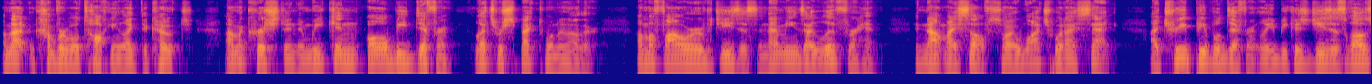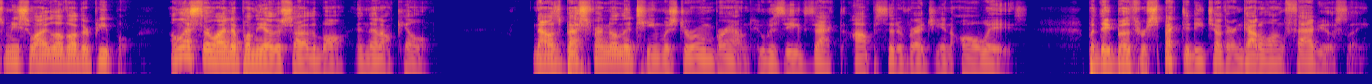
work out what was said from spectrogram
I'm not comfortable talking like the coach. I'm a Christian and we can all be different. Let's respect one another. I'm a follower of Jesus, and that means I live for him and not myself. So I watch what I say. I treat people differently because Jesus loves me, so I love other people, unless they're lined up on the other side of the ball, and then I'll kill them. Now, his best friend on the team was Jerome Brown, who was the exact opposite of Reggie in all ways. But they both respected each other and got along fabulously.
